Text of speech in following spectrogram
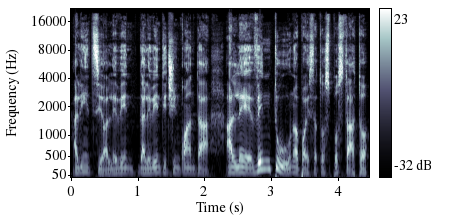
All'inizio alle 20, dalle 20.50 alle 21, poi è stato spostato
